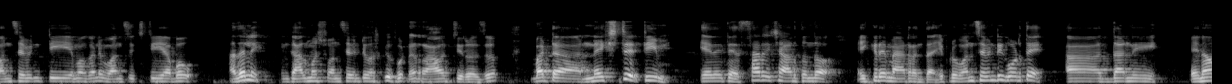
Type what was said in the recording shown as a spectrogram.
వన్ సెవెంటీ ఏమో కానీ వన్ సిక్స్టీ అబౌవ్ అదేలే ఇంకా ఆల్మోస్ట్ వన్ సెవెంటీ వరకు కూడా రావచ్చు ఈరోజు. బట్ నెక్స్ట్ టీం ఏదైతే ఎస్ఆర్హెచ్ ఆడుతుందో ఇక్కడే మ్యాటర్ అంతా. ఇప్పుడు వన్ సెవెంటీ కొడితే దాన్ని యూనో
